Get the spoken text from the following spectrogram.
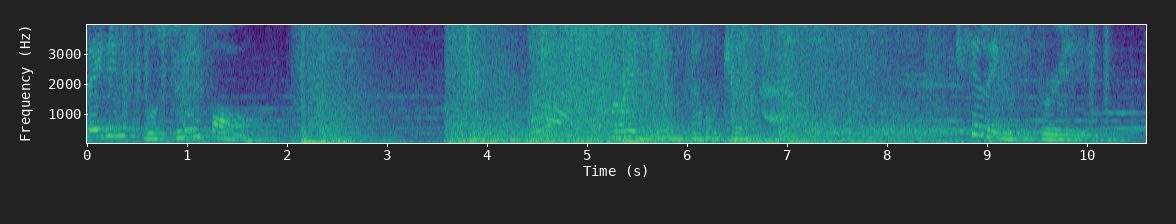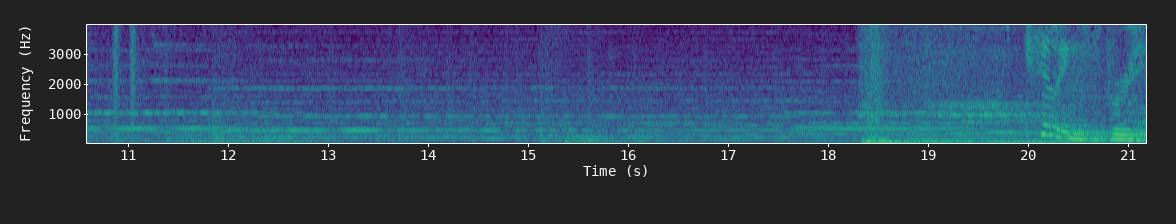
plating will soon fall. Red team double kill. Killing spree. Killing spree.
